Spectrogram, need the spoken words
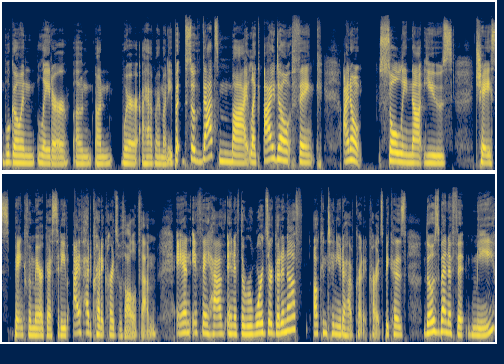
We'll go in later on on where I have my money. But so that's my like I don't think I don't solely not use Chase, Bank of America, Citi. I've had credit cards with all of them. And if they have, and if the rewards are good enough, I'll continue to have credit cards because those benefit me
